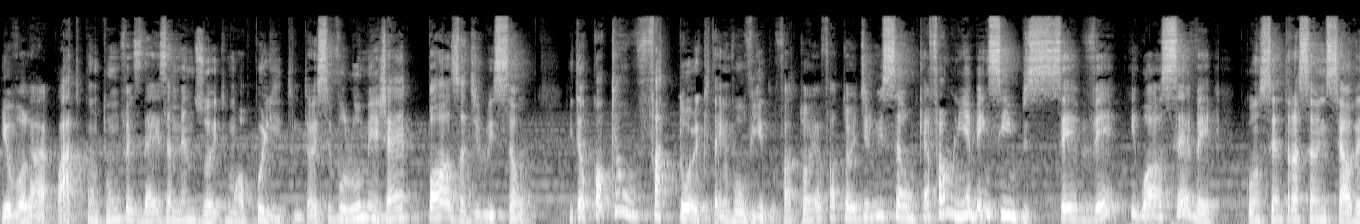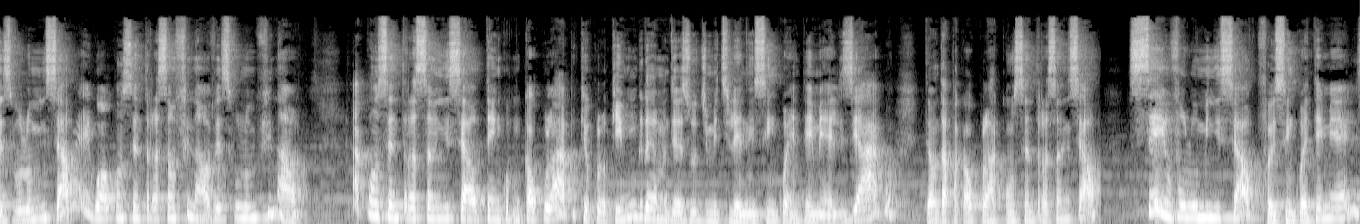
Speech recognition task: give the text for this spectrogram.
e eu vou lá 4.1 vezes 10 a menos 8 mol por litro. Então esse volume já é pós a diluição. Então qual que é o fator que está envolvido? O fator é o fator de diluição, que é a formulinha bem simples, CV igual a CV. Concentração inicial vezes volume inicial é igual a concentração final vezes volume final. A concentração inicial tem como calcular, porque eu coloquei 1 grama de azul de metileno em 50 ml de água, então dá para calcular a concentração inicial. Sei o volume inicial, que foi 50 ml,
